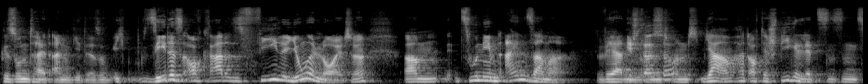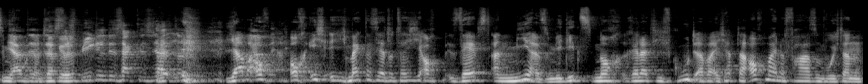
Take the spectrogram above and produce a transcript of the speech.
Gesundheit angeht. Also ich sehe das auch gerade, dass viele junge Leute ähm, zunehmend einsamer werden. Ist das und, so? und ja, hat auch der Spiegel letztens einen ziemlich Ja, guten dass der Artikel. Spiegel das sagt, das ist halt... Ja, aber auch, auch ich, ich merke das ja tatsächlich auch selbst an mir. Also mir geht's noch relativ gut, aber ich habe da auch meine Phasen, wo ich dann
